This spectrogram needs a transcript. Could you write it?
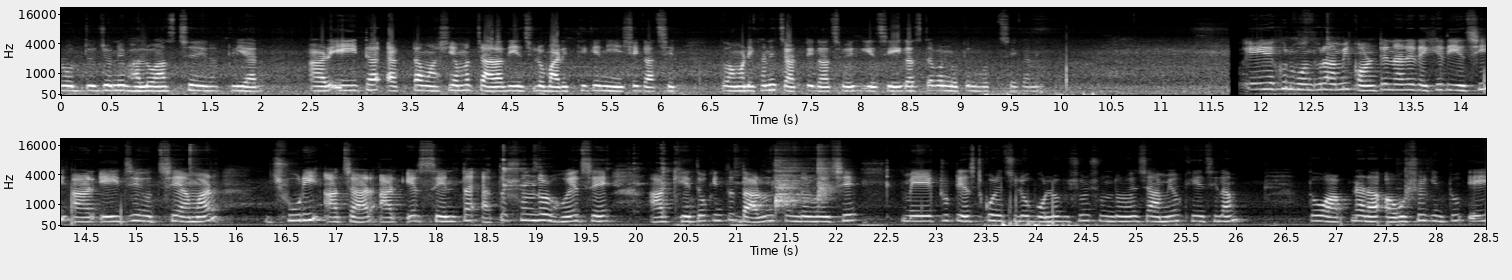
রোদ্রের জন্য ভালো আসছে ক্লিয়ার আর এইটা একটা মাসি আমার চারা দিয়েছিল বাড়ির থেকে নিয়ে এসে গাছের তো আমার এখানে চারটে গাছ হয়ে গিয়েছে এই গাছটা আবার নতুন হচ্ছে এখানে এই দেখুন বন্ধুরা আমি কন্টেনারে রেখে দিয়েছি আর এই যে হচ্ছে আমার ঝুড়ি আচার আর এর সেন্টটা এত সুন্দর হয়েছে আর খেতেও কিন্তু দারুণ সুন্দর হয়েছে মেয়ে একটু টেস্ট করেছিল বলল ভীষণ সুন্দর হয়েছে আমিও খেয়েছিলাম তো আপনারা অবশ্যই কিন্তু এই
